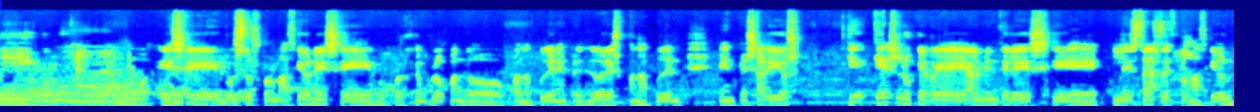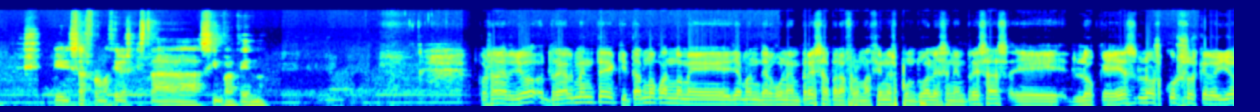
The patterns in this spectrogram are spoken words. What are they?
¿Y cómo es eh, pues, tus formaciones, eh, por ejemplo, cuando, acuden emprendedores, cuando acuden empresarios? ¿Qué, es lo que realmente les, eh, les das de formación en esas formaciones que estás impartiendo? Pues a ver, yo realmente, quitando cuando me llaman de alguna empresa para formaciones puntuales en empresas, eh, lo que es los cursos que doy yo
